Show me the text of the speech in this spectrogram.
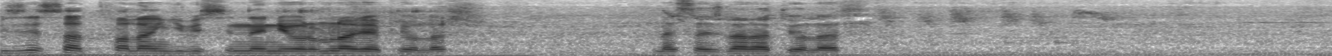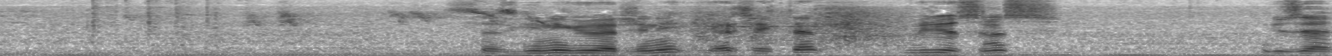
bize sat falan gibisinden yorumlar yapıyorlar. Mesajlar atıyorlar. Sezgini güvercini gerçekten biliyorsunuz güzel.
